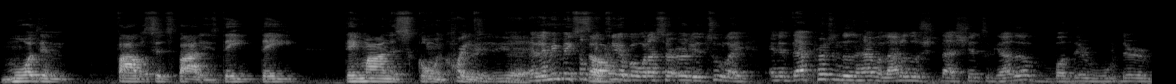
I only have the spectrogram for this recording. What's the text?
more than five or six bodies, they they they mind is going crazy. Yeah. Yeah. And let me make something So- clear about what I said earlier too. Like, and if that person doesn't have a lot of those, that shit together, but they're they're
